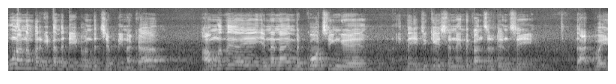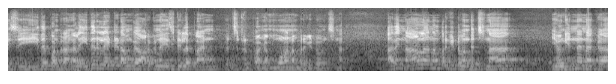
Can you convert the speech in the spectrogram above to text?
மூணாம் நம்பர்கிட்ட அந்த டேட் வந்துச்சு அப்படின்னாக்கா அவங்க வந்து என்னென்னா இந்த கோச்சிங்கு இந்த எஜுகேஷன் இந்த கன்சல்டன்சி இந்த அட்வைஸு இதை பண்ணுறாங்கல்ல இது ரிலேட்டட் அவங்க ஆர்கனைஸ்டில் பிளான் வச்சுட்டு இருப்பாங்க மூணாம் நம்பர் கிட்ட வந்துச்சுன்னா. அதே நாலாம் நம்பர் கிட்ட வந்துச்சுன்னா இவங்க என்னென்னாக்கா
